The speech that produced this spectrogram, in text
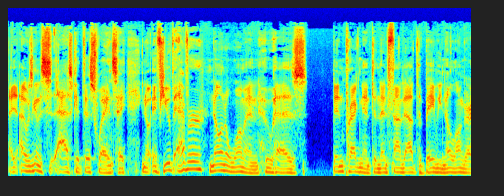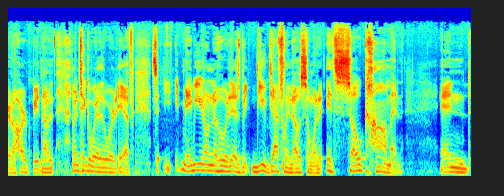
I, I was going to ask it this way and say, you know, if you've ever known a woman who has been pregnant and then found out the baby no longer had a heartbeat, and I was- I'm going to take away the word if. So maybe you don't know who it is, but you definitely know someone. It's so common, and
